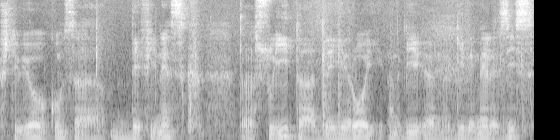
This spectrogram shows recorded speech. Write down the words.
știu eu, cum să definesc, suită de eroi, în, în ghilimele zis,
